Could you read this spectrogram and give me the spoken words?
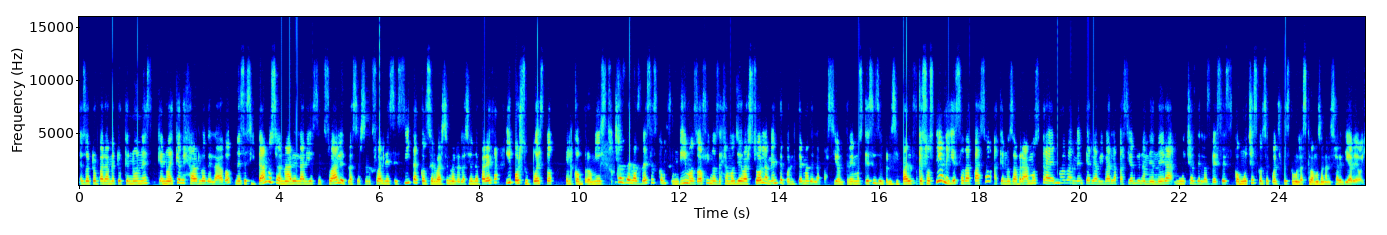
es otro parámetro que no, que no hay que dejarlo de lado. Necesitamos sanar el área sexual, el placer sexual necesita conservarse en una relación de pareja y por supuesto el compromiso. Muchas de las veces confundimos, Ofi, nos dejamos llevar solamente por el tema de la pasión. Creemos que ese es el principal que sostiene y eso da paso a que nos abramos, traer nuevamente a reavivar la pasión de una manera muchas de las veces con muchas consecuencias como las que vamos a analizar el día de hoy.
